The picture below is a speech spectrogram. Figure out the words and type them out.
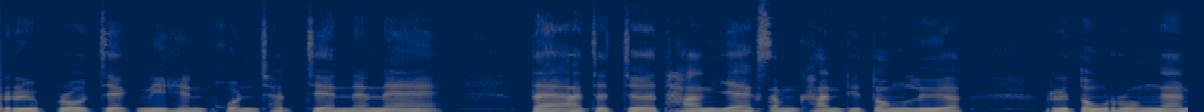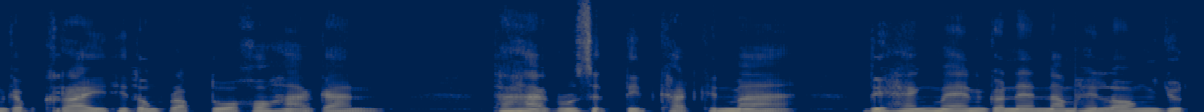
หรือโปรเจกต์นี้เห็นผลชัดเจนแน่ๆ แต่อาจจะเจอทางแยกสำคัญที่ต้องเลือก หรือต้องร่วมงานกับใครที่ต้องปรับตัวเข้าหากัน ถ้าหากรู้สึกติดขัดขึ้นมา The Hangman ก็แนะนำให้ลองหยุด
